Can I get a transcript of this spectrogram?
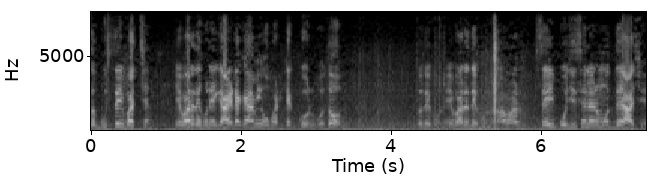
তো বুঝতেই পাচ্ছেন এবারে দেখুন, এই গাড়িটাকে আমি ওভারটেক করব তো। তো দেখুন, এবারে দেখুন, আমার সেই পজিশনের মধ্যে আছে।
